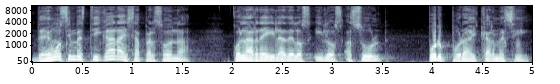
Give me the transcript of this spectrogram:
debemos investigar a esa persona con la regla de los hilos azul, púrpura y carmesí,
